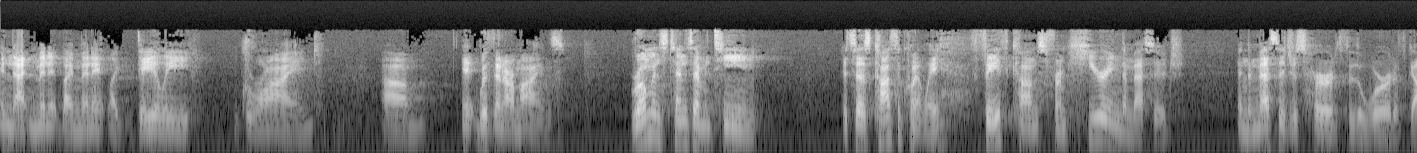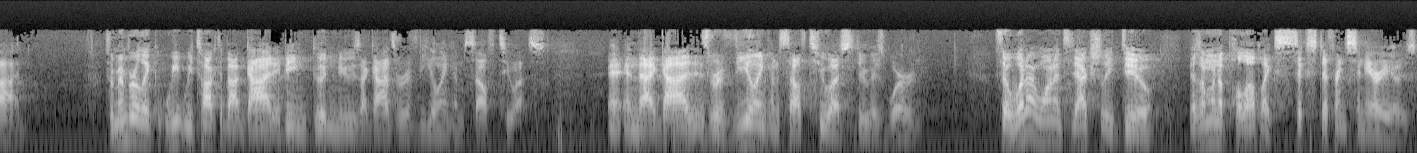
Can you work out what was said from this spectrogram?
in that minute by minute, like daily grind um, it, within our minds? Romans ten seventeen, it says, consequently, faith comes from hearing the message, and the message is heard through the Word of God. So remember, like we, we talked about God, it being good news that God's revealing Himself to us, and, and that God is revealing Himself to us through His Word. So what I wanted to actually do is I'm going to pull up like six different scenarios.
